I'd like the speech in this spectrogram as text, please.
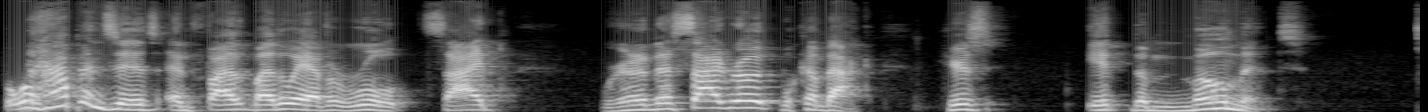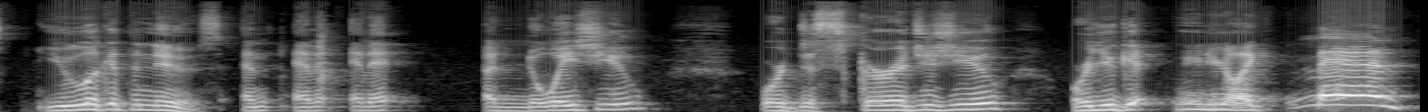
But what happens is, and by, by the way, I have a rule. Side, we're gonna do side road. We'll come back. Here's it. The moment you look at the news and and and it annoys you, or discourages you, or you get you're like, man,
